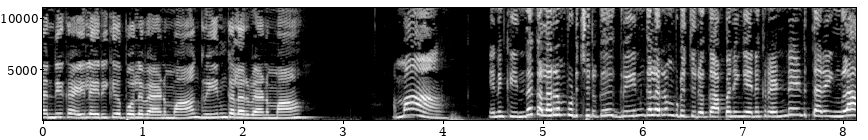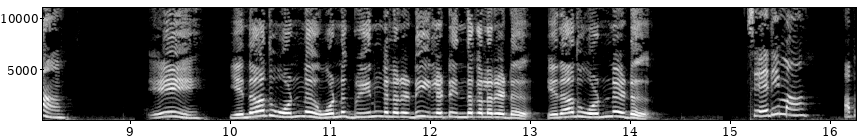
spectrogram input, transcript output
ஆண்டி கையில் இருக்க போல வேணுமா? கிரீன் கலர் வேணுமா? அம்மா எனக்கு இந்த கலரும் பிடிச்சிருக்கு கிரீன் கலரும் பிடிச்சிருக்கு. அப்ப நீங்க எனக்கு ரெண்டு எடுத்து தரீங்களா? ஏய் ஏதாவது ஒன்று ஒன்று கிரீன் கலர் எடு இல்லாட்டி இந்த கலர் எடு. ஏதாவது ஒன்று எடு. சரிம்மா. அப்ப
